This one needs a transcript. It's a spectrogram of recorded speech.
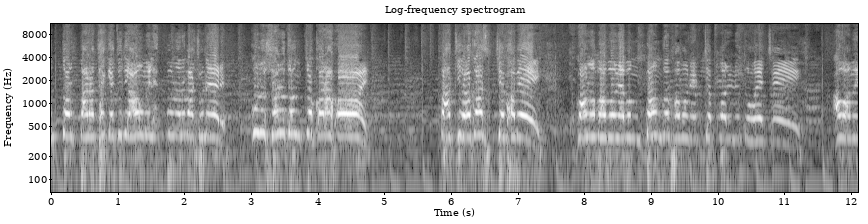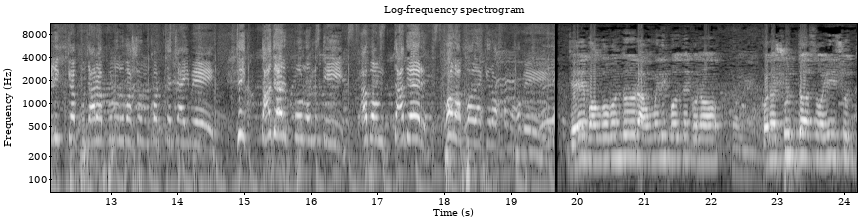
উত্তর পাড়া থেকে যদি আওয়ামী লীগ পুনর্বাসনের কোন ষড়যন্ত্র করা হয় পাঁচই আগস্ট যেভাবে গণভবন এবং বঙ্গভবনের যে পরিণত হয়েছে আওয়ামী লীগকে যারা পুনর্বাসন করতে চাইবে ঠিক তাদের পরিণতি এবং তাদের ফলাফল একই রকম হবে। যে বঙ্গবন্ধুর আওয়ামী লীগ বলতে কোনো কোন শুদ্ধ সহি শুদ্ধ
